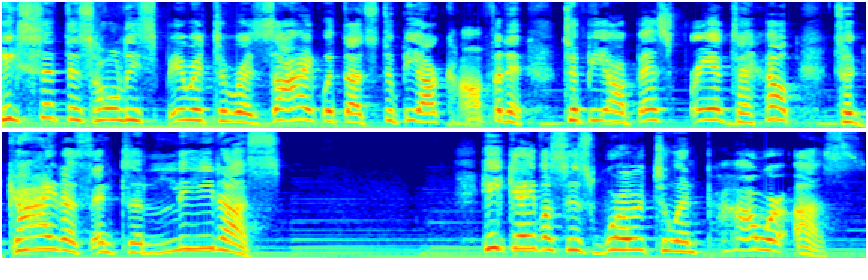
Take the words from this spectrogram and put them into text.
He sent His Holy Spirit to reside with us, to be our confidant, to be our best friend, to help, to guide us, and to lead us. He gave us His word to empower us.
